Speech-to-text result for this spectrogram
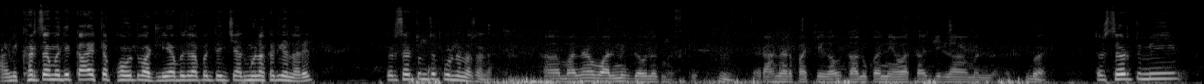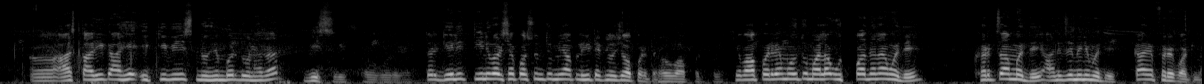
आणि खर्चामध्ये काय तफावत वाटली याबद्दल आपण त्यांची आज मुलाखत घेणार आहेत. तर सर तुमचं पूर्ण नाव सांगा. माझं नाव वाल्मिक दौलत मस्के राहणार पाचेगाव तालुका नेवासा जिल्हा अहमदनगर. बरं. तर सर तुम्ही आज तारीख आहे एकवीस नोव्हेंबर दोन हजार वीस. वीस हो बरोबर. तर गेली तीन वर्षापासून तुम्ही आपली ही टेक्नॉलॉजी वापरता हो वापरतो हे वापरल्यामुळे तुम्हाला उत्पादनामध्ये खर्चामध्ये आणि जमिनीमध्ये काय फरक वाटला?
